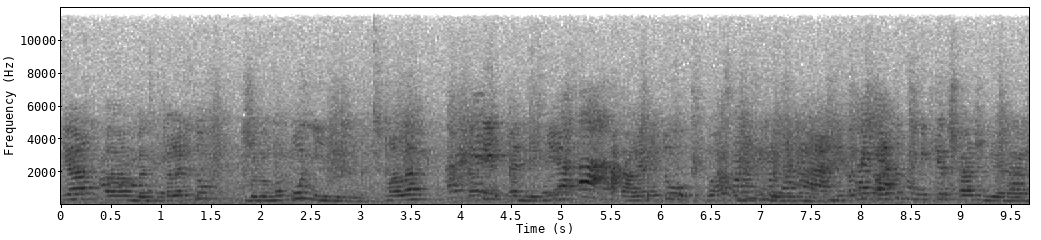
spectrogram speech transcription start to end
yang em, budget kalian itu belum mumpuni gitu. Malah nanti endingnya kalian itu wah senang ini. Tapi kalian tuh memikirkan ya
